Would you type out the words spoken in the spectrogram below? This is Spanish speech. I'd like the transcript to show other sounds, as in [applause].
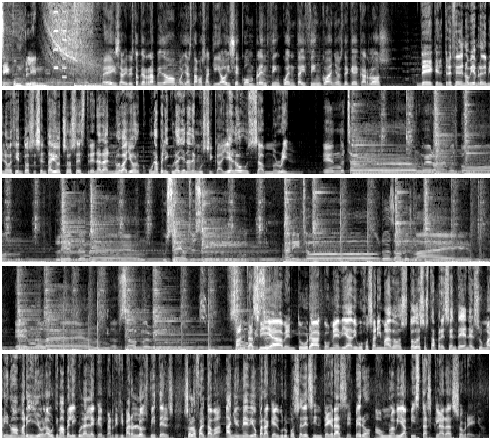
Se cumplen... ¿Veis? ¿Habéis visto qué rápido? Pues ya estamos aquí. Hoy se cumplen 55 años de qué, Carlos? de que el 13 de noviembre de 1968 se estrenara en Nueva York una película llena de música, Yellow Submarine. In the town where I was born, lived a man who sailed to sea, and he told us of his life Fantasía, aventura, comedia, dibujos animados, todo eso está presente en El Submarino Amarillo, la última película en la que participaron los Beatles. Solo faltaba año y medio para que el grupo se desintegrase, pero aún no había pistas claras sobre ello.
